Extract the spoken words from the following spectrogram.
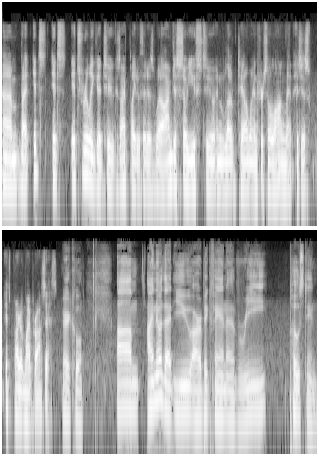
Um, but it's it's it's really good too because I've played with it as well. I'm just so used to and love Tailwind for so long that it's just it's part of my process. Very cool. Um, I know that you are a big fan of reposting,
